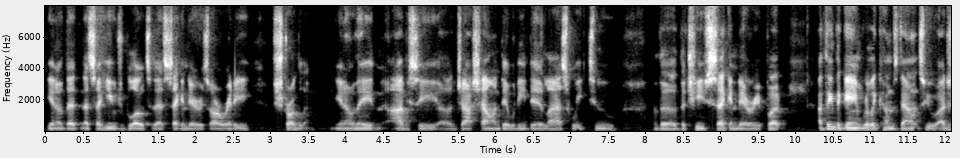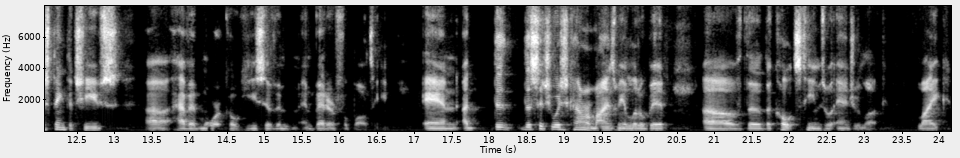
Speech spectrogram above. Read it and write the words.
you know that that's a huge blow to that secondary. Is already struggling. You know they obviously uh, Josh Allen did what he did last week to the the Chiefs secondary, but I think the game really comes down to I just think the Chiefs uh, have a more cohesive and, and better football team. And I, the the situation kind of reminds me a little bit of the the Colts teams with Andrew Luck. Like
